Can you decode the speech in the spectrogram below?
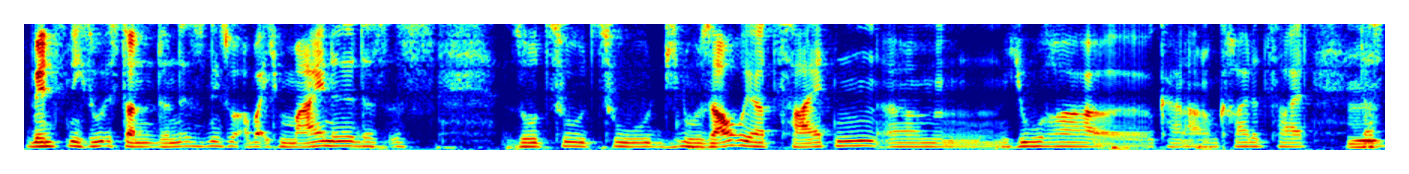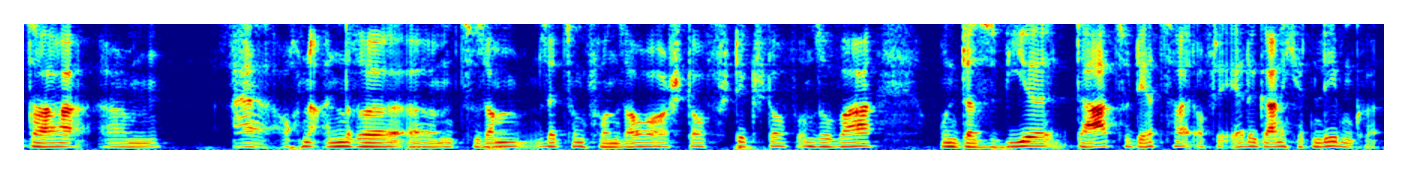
wenn es nicht so ist, dann, dann ist es nicht so, aber ich meine, das ist so zu, zu Dinosaurierzeiten, ähm, Jura, äh, keine Ahnung, Kreidezeit, mhm. dass da ähm, äh, auch eine andere ähm, Zusammensetzung von Sauerstoff, Stickstoff und so war und dass wir da zu der Zeit auf der Erde gar nicht hätten leben können.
